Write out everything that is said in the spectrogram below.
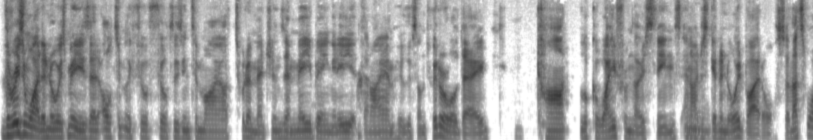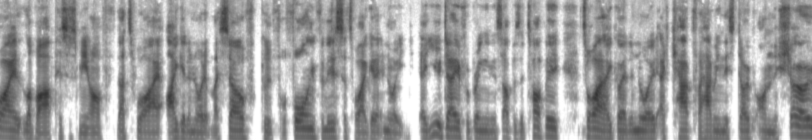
the reason why it annoys me is that ultimately fil- filters into my uh, Twitter mentions, and me being an idiot that I am who lives on Twitter all day, can't look away from those things, and mm. I just mm. get annoyed by it all. So that's why LaVar pisses me off. That's why I get annoyed at myself for falling for this. That's why I get annoyed at you, Dave, for bringing this up as a topic. That's why I get annoyed at Cap for having this dope on the show.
